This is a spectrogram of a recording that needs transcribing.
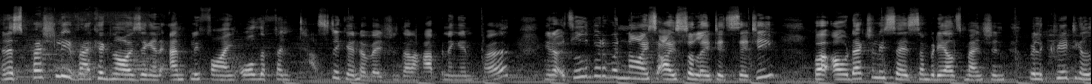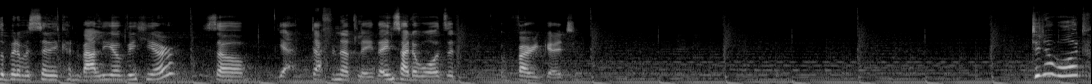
and especially recognizing and amplifying all the fantastic innovations that are happening in Perth. You know, it's a little bit of a nice isolated city but I would actually say as somebody else mentioned, we're creating a little bit of a Silicon Valley over here. So yeah, definitely the INCITE Awards are very good. Do you know what?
